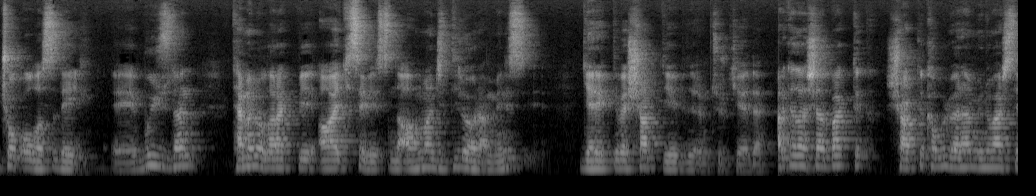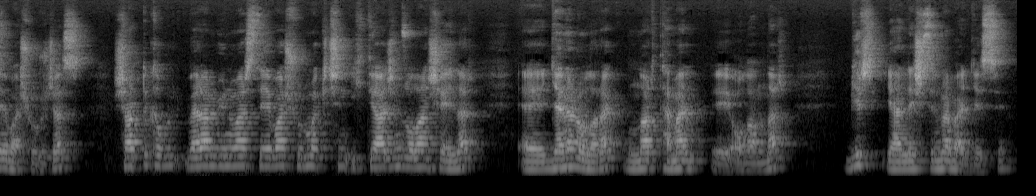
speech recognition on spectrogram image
çok olası değil. E, bu yüzden temel olarak bir A2 seviyesinde Almanca dil öğrenmeniz gerekli ve şart diyebilirim Türkiye'de. Arkadaşlar baktık şartlı kabul veren bir üniversiteye başvuracağız. Şartlı kabul veren bir üniversiteye başvurmak için ihtiyacımız olan şeyler e, genel olarak bunlar temel e, olanlar. Bir yerleştirme belgesi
